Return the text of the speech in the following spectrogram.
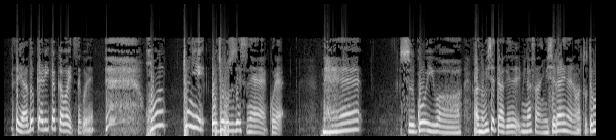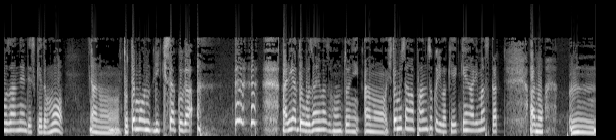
ヤドカリが可愛いですね、これね。本当にお上手ですね、これ。ねえ。すごいわ。あの、見せてあげる、皆さんに見せられないのはとても残念ですけども、あの、とても力作が ありがとうございます、本当に。あの、ひとみさんはパン作りは経験ありますか？あの、うーん、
